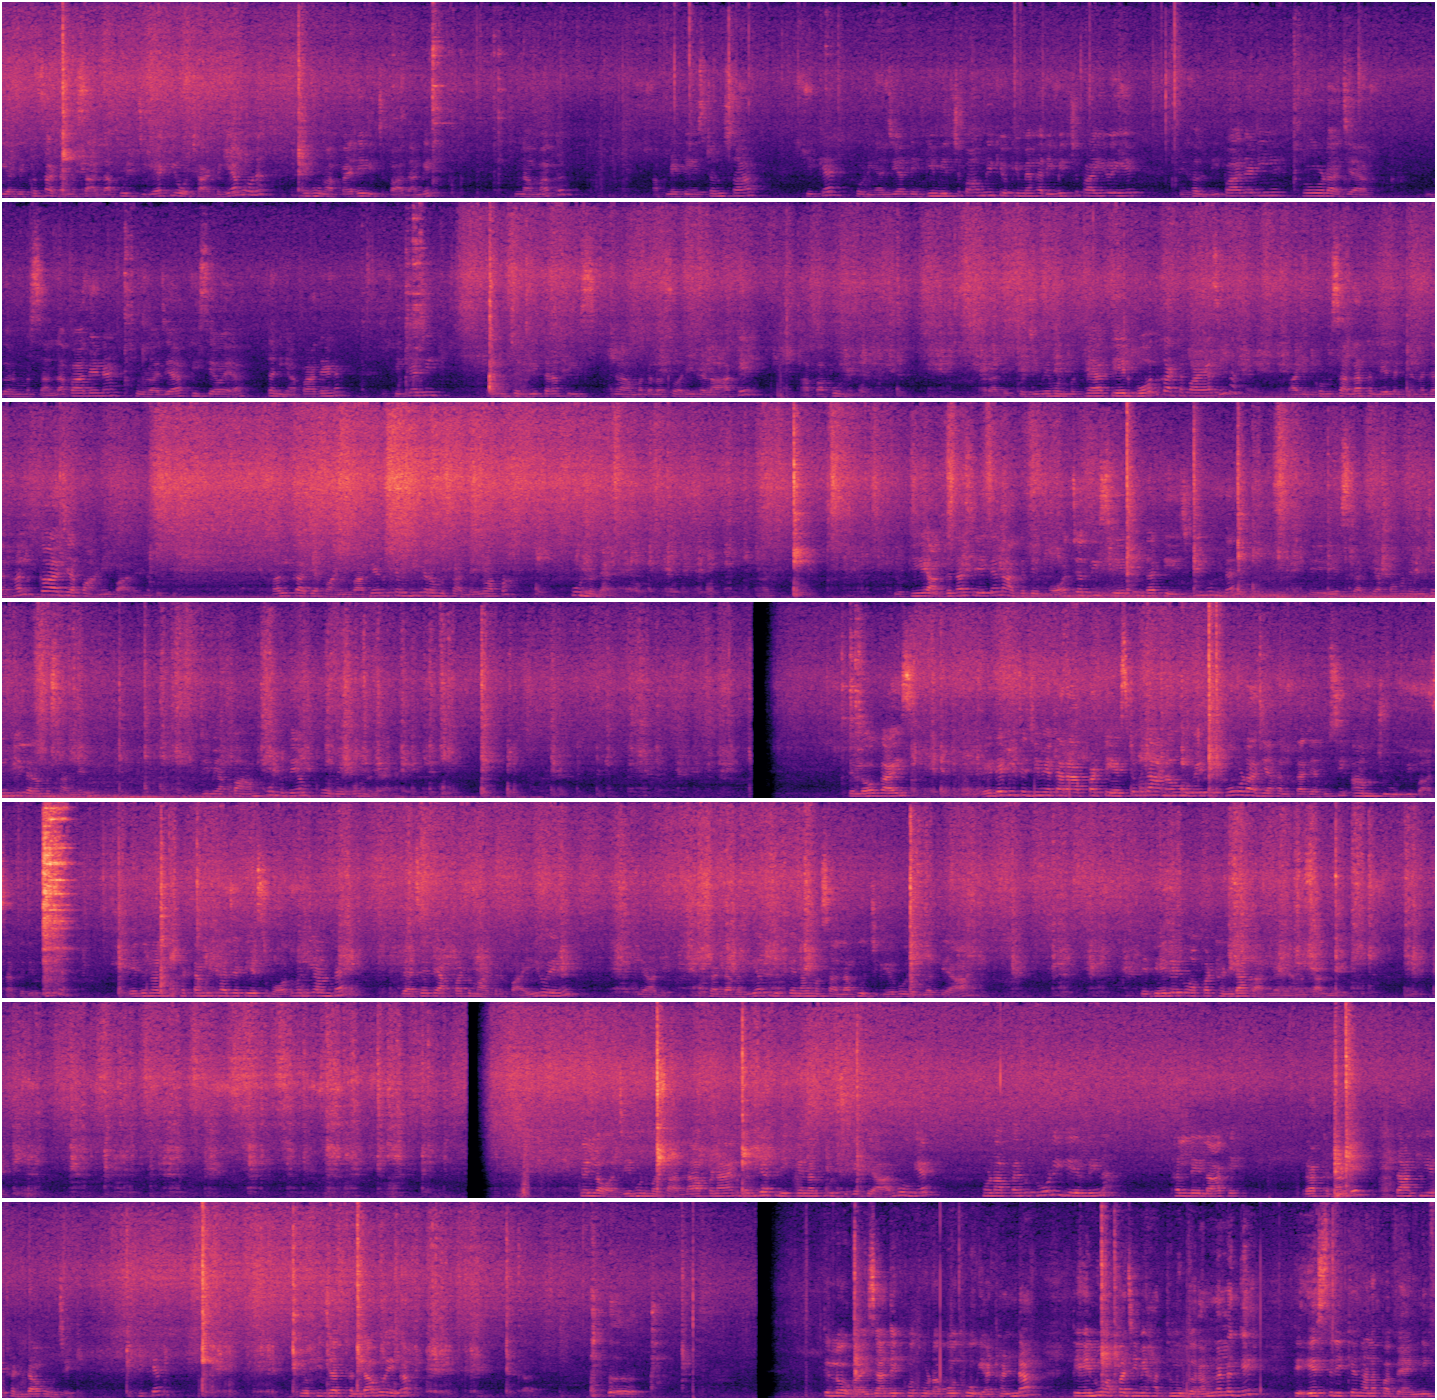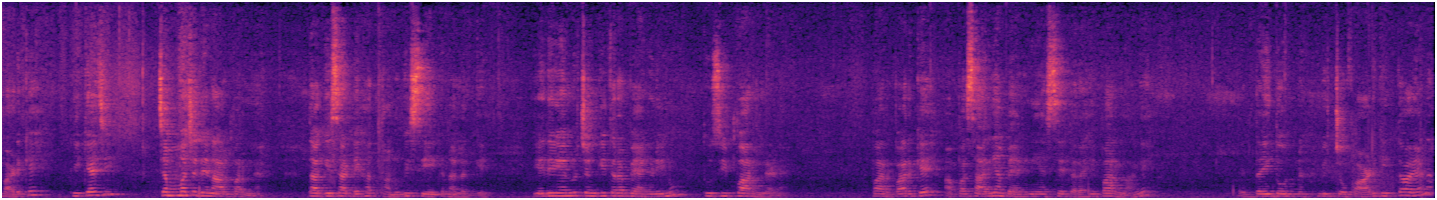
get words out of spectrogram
ਤੇ ਦੇਖੋ ਸਾਡਾ ਮਸਾਲਾ ਭੁੱਜ ਗਿਆ ਘਿਓ ਛੱਡ ਗਿਆ ਹੁਣ ਤੇ ਹੁਣ ਆਪਾਂ ਇਹਦੇ ਵਿੱਚ ਪਾ ਦਾਂਗੇ ਨਮਕ ਆਪਣੇ ਟੇਸਟ ਅਨੁਸਾਰ ਠੀਕ ਹੈ? ਥੋੜੀਆਂ ਜਿਹੀਆਂ ਦੇਗੀ ਮਿਰਚ ਪਾਉਂਗੀ ਕਿਉਂਕਿ ਮੈਂ ਹਰੀ ਮਿਰਚ ਪਾਈ ਹੋਈ ਹੈ ਤੇ ਹਲਦੀ ਪਾ ਦੇਣੀ ਹੈ। ਥੋੜਾ ਜਿਹਾ ਗਰਮ ਮਸਾਲਾ ਪਾ ਦੇਣਾ ਹੈ, ਥੋੜਾ ਜਿਹਾ ਪੀਸਿਆ ਹੋਇਆ ਧਨੀਆ ਪਾ ਦੇਣਾ ਠੀਕ ਹੈ ਜੀ? ਇਹਨੂੰ ਚੰਗੀ ਤਰ੍ਹਾਂ ਪੀਸ ਮਤਲਬ ਸੌਰੀ ਰਲਾ ਕੇ ਆਪਾਂ ਭੁੰਨ ਲੈਣਾ। ਆ ਦੇਖੋ ਜਿਵੇਂ ਹੁਣ ਮੈਂ ਤੇਲ ਬਹੁਤ ਘੱਟ ਪਾਇਆ ਸੀ ਨਾ ਆ ਦੇਖੋ ਮਸਾਲਾ ਥੱਲੇ ਲੱਗਣ ਲੱਗਾ ਹਲਕਾ ਜਿਹਾ ਪਾਣੀ ਪਾ ਦੇਣਾ ਤੁਸੀਂ ਹਲਕਾ ਜਿਹਾ ਪਾਣੀ ਪਾ ਕੇ ਇਹਨੂੰ ਚੰਗੀ ਤਰ੍ਹਾਂ ਮਸਾਲੇ ਨੂੰ ਆਪਾਂ ਭੁੰਨ ਲੈਣਾ ਹੈ ਆ ਦੇਖੋ। ਕਿਉਂਕਿ ਇਹ ਅੱਗ ਦਾ ਸੇਕ ਹੈ ਨਾ ਅੱਗ ਤੇ ਬਹੁਤ ਜਲਦੀ ਸੇਕ ਹੁੰਦਾ ਤੇਜ਼ ਵੀ ਹੁੰਦਾ ਹੈ। ਤੇ ਇਸ ਕਰਕੇ ਆਪਾਂ ਹੁਣ ਇਹਨੂੰ ਚੰਗੀ ਤਰ੍ਹਾਂ ਮਸਾਲੇ ਨੂੰ ਜਿਵੇਂ ਆਪਾਂ ਆਮ ਭੁੰਨਦੇ ਹਾਂ ਉਵੇਂ ਭੁੰਨ ਲੈਣਾ ਹੈ। ਤੇ ਲੋ ਗਾਇਸ ਇਹਦੇ ਵਿੱਚ ਜਿਵੇਂ ਕਰ ਆਪਾਂ ਟੇਸਟ ਵਧਾਉਣਾ ਹੋਵੇ ਤੇ ਥੋੜਾ ਜਿਹਾ ਹਲਕਾ ਜਿਹਾ ਤੁਸੀਂ ਆਮਚੂਰ ਵੀ ਪਾ ਸਕਦੇ ਹੋ, ਠੀਕ ਹੈ? ਇਹਦੇ ਨਾਲ ਵੀ ਖੱਟਾ ਮਿੱਠਾ ਜਿਹਾ ਟੇਸਟ ਬਹੁਤ ਵਧੀਆ ਆਉਂਦਾ ਹੈ। ਵੈਸੇ ਤੇ ਆਪਾਂ ਟਮਾਟਰ ਪਾਏ ਹੋਏ ਨੇ ਤੇ ਆ ਦੇਖੋ, ਸਾਡਾ ਵਧੀਆ ਤਰੀਕੇ ਨਾਲ ਮਸਾਲਾ ਭੁੱਜ ਕੇ ਹੋ ਜਾਊਗਾ ਤਿਆਰ। ਤੇ ਫਿਰ ਇਹਨੂੰ ਆਪਾਂ ਠੰਡਾ ਕਰ ਲੈਣਾ ਮਸਾਲੇ ਨੂੰ ਤੇ ਲਓ ਜੀ, ਹੁਣ ਮਸਾਲਾ ਆਪਣਾ ਵਧੀਆ ਤਰੀਕੇ ਨਾਲ ਭੁੱਜ ਕੇ ਤਿਆਰ ਹੋ ਗਿਆ। ਹੁਣ ਆਪਾਂ ਇਹਨੂੰ ਥੋੜੀ ਦੇਰ ਲਈ ਨਾ ਥੱਲੇ ਲਾ ਕੇ ਰੱਖ ਲਾਂਗੇ ਤਾਂ ਕਿ ਇਹ ਠੰਡਾ ਹੋ ਜਾਏ, ਠੀਕ ਹੈ? ਕਿਉਂਕਿ ਜਦ ਠੰਡਾ ਹੋਏਗਾ, ਤੇ ਲੋ ਗਾਇਜ਼ ਆ ਦੇਖੋ ਥੋੜਾ ਬਹੁਤ ਹੋ ਗਿਆ ਠੰਡਾ, ਤੇ ਇਹਨੂੰ ਆਪਾਂ ਜਿਵੇਂ ਹੱਥ ਨੂੰ ਗਰਮ ਨਾ ਲੱਗੇ, ਤੇ ਇਸ ਤਰੀਕੇ ਨਾਲ ਆਪਾਂ ਬੈਂਗਣੀ ਫੜ ਕੇ, ਠੀਕ ਹੈ ਜੀ? ਚਮਚ ਦੇ ਨਾਲ ਭਰਨਾ, ਤਾਂ ਕਿ ਸਾਡੇ ਹੱਥਾਂ ਨੂੰ ਵੀ ਸੇਕ ਨਾ ਲੱਗੇ। ਇਹਦੇ ਇਹਨੂੰ ਚੰਗੀ ਤਰ੍ਹਾਂ ਬੈਂਗਣੀ ਨੂੰ ਤੁਸੀਂ ਭਰ ਲੈਣਾ। ਭਰ ਭਰ ਕੇ ਆਪਾਂ ਸਾਰੀਆਂ ਬੈਂਗਣੀਆਂ ਇਸੇ ਤਰ੍ਹਾਂ ਹੀ ਭਰ ਲਾਂਗੇ। ਇਦਾਂ ਹੀ ਦੋਨ ਵਿੱਚੋਂ ਪਾੜ ਕੀਤਾ ਹੋਇਆ ਨਾ,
